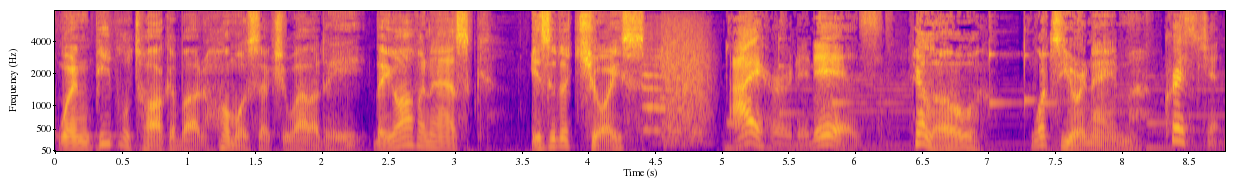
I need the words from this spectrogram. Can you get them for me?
When people talk about homosexuality, they often ask, is it a choice? I heard it is. Hello, what's your name? Christian.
